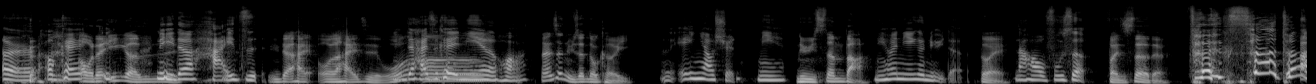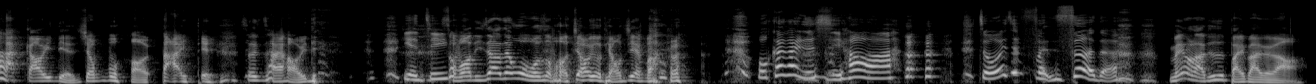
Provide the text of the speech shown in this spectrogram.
儿。OK，、哦、我的婴儿是是，你的孩子，你的孩，我的孩子，我你的孩子可以捏的话，男生女生都可以。你硬要选捏女生吧？你会捏一个女的，对，然后肤色粉色的，粉色的，高一点，胸部好大一点，身材好一点，眼睛什么？你这样在问我什么交友条件吗？我看看你的喜好啊，怎么会是粉色的？没有啦，就是白白的啦。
